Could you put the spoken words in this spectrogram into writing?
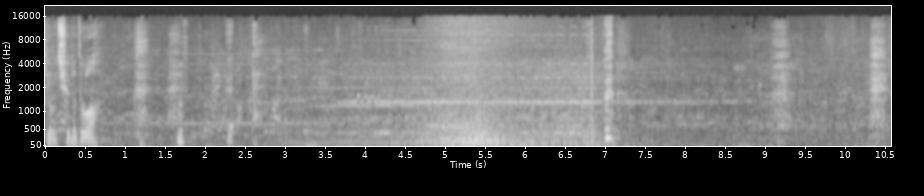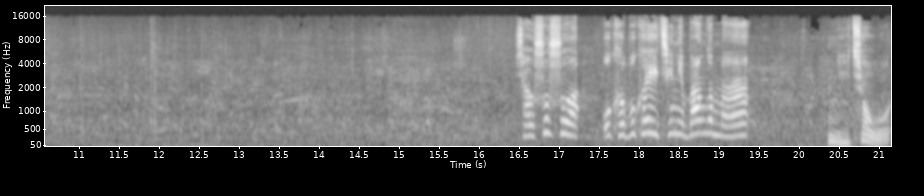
有趣的多。哼。叔叔，我可不可以请你帮个忙？你叫我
